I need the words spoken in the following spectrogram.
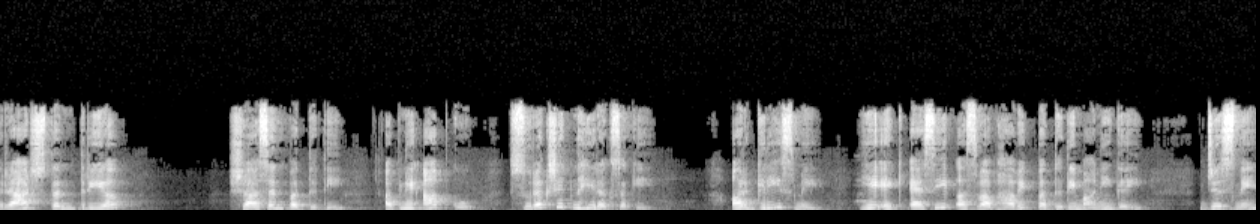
राजतंत्रीय शासन पद्धति अपने आप को सुरक्षित नहीं रख सकी। और ग्रीस में ये एक ऐसी अस्वाभाविक पद्धति मानी गई, जिसने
